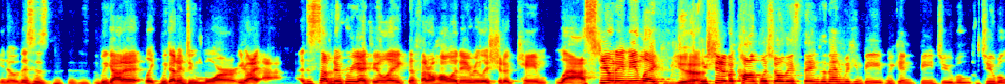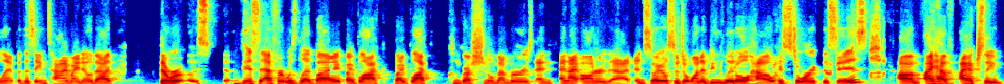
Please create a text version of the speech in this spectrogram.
you know, this is we gotta like we gotta do more. You know, I, I to some degree, I feel like the federal holiday really should have came last. You know what I mean? Like yeah, we should have accomplished all these things, and then we can be we can be jubil- jubilant. But at the same time, I know that there were uh, this effort was led by by black by black congressional members and and I honor that. And so I also don't want to belittle how historic this is. Um, I have I actually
